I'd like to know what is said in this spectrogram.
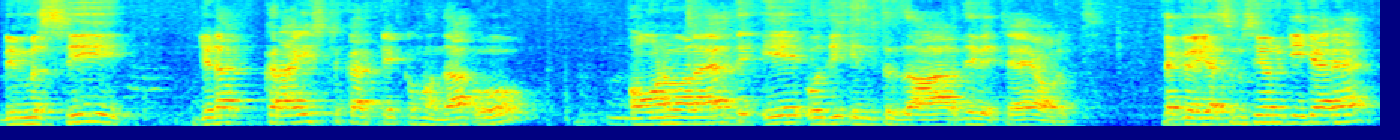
ਵੀ ਮਸੀਹ ਜਿਹੜਾ ਕ੍ਰਾਈਸਟ ਕਰਕੇ ਕਹਾਉਂਦਾ, ਉਹ ਆਉਣ ਵਾਲਾ ਹੈ ਤੇ ਇਹ ਉਹਦੀ ਇੰਤਜ਼ਾਰ ਦੇ ਵਿੱਚ ਹੈ ਔਰਤ। ਦੇਖੋ ਯਿਸੂ ਮਸੀਹ ਉਹਨੂੰ ਕੀ ਕਹਿ ਰਿਹਾ ਹੈ?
